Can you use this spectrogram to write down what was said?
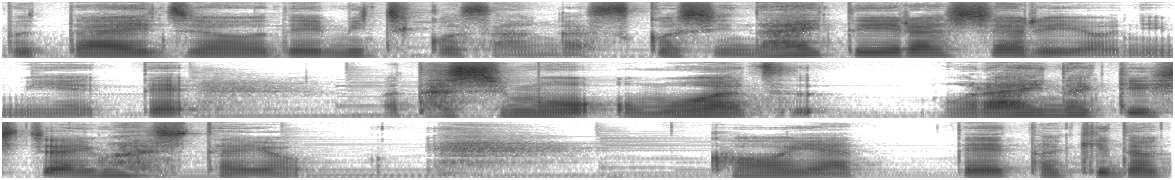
舞台上で美智子さんが少し泣いていらっしゃるように見えて私も思わずもらい泣きしちゃいましたよ。こうやって時々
